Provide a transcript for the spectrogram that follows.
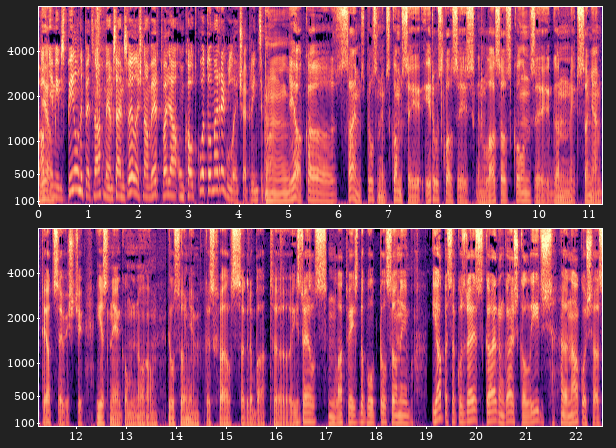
apņēmības pilni pēc nākamajām saimnes vēlēšanām vērt vaļā un kaut ko tomēr regulēt šai principā? Mm, jā, kā saimnes pilsonības komisija ir uzklausījusi gan Lāsovs kundzi, gan ir saņemti atsevišķi iesniegumi no pilsoņiem, kas vēlas saglabāt uh, Izraels un Latvijas dubultu pilsonību. Jāpasaka uzreiz skaidri un gaiši, ka līdz eh, nākošās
